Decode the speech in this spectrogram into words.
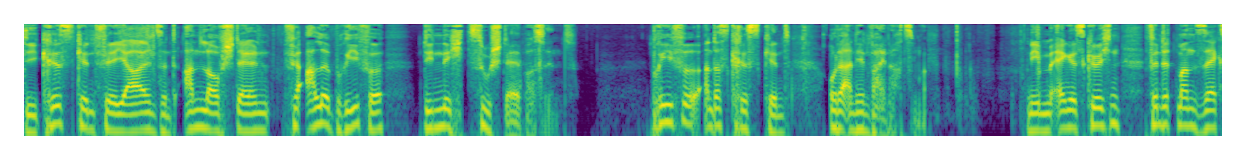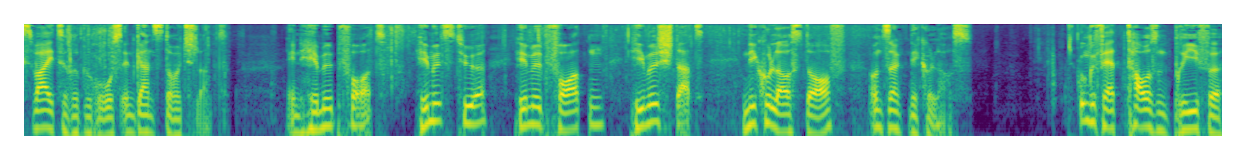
Die Christkind-Filialen sind Anlaufstellen für alle Briefe, die nicht zustellbar sind. Briefe an das Christkind oder an den Weihnachtsmann. Neben Engelskirchen findet man sechs weitere Büros in ganz Deutschland. In Himmelpfort, Himmelstür, Himmelpforten, Himmelstadt, Nikolausdorf und St. Nikolaus. Ungefähr 1000 Briefe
